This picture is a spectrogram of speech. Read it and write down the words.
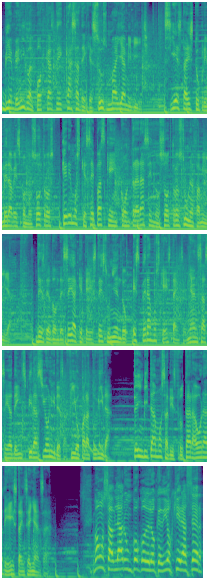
Bienvenido al podcast de Casa de Jesús Miami Beach. Si esta es tu primera vez con nosotros, queremos que sepas que encontrarás en nosotros una familia. Desde donde sea que te estés uniendo, esperamos que esta enseñanza sea de inspiración y desafío para tu vida. Te invitamos a disfrutar ahora de esta enseñanza. Vamos a hablar un poco de lo que Dios quiere hacer.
